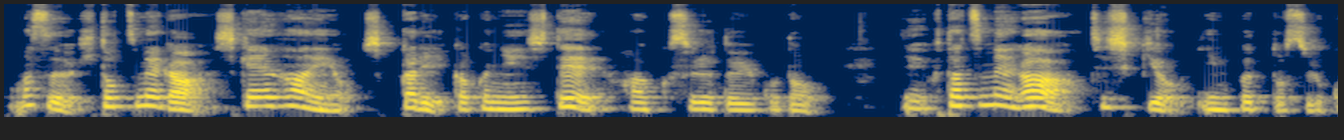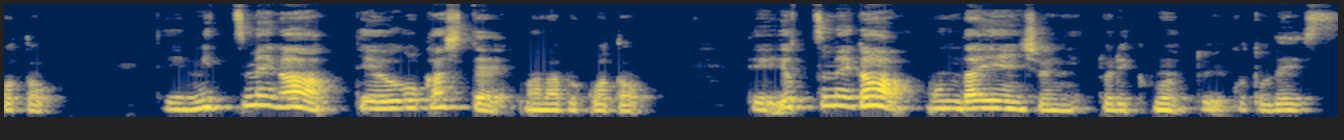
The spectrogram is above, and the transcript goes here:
まず一つ目が試験範囲をしっかり確認して把握するということ。で二つ目が知識をインプットすること。で三つ目が手を動かして学ぶこと。で四つ目が問題演習に取り組むということです。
